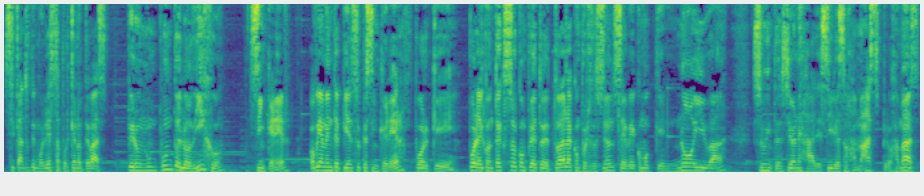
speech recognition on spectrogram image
si tanto te molesta, ¿por qué no te vas? Pero en un punto lo dijo, sin querer, Obviamente pienso que sin querer, porque por el contexto completo de toda la conversación se ve como que no iba sus intenciones a decir eso jamás, pero jamás,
